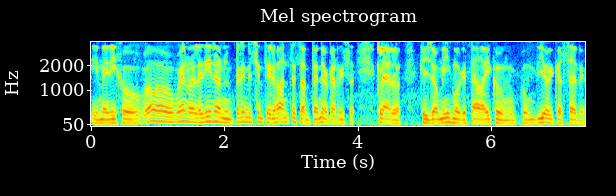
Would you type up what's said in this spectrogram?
y me dijo, oh, bueno, le dieron el premio, se antes a Antonio Carrizo. Claro, que yo mismo que estaba ahí con, con Bio y Casares.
